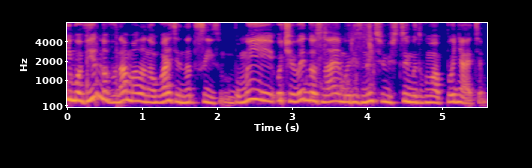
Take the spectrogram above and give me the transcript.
імовірно, вона мала на увазі нацизм, бо ми, очевидно, знаємо різницю між цими двома поняттями.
